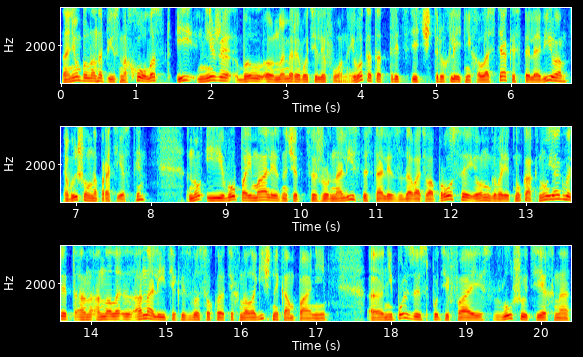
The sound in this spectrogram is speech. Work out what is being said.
На нем было написано «Холост», и ниже был э, номер его телефона. И вот этот 34-летний холостяк из Тель-Авива вышел на протесты. Ну, и его поймали, значит, журналисты стали задавать вопросы, и он говорит, ну как, ну я, говорит, аналитик из высокотехнологичной компании, э, не пользуюсь Spotify, слушаю техно,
